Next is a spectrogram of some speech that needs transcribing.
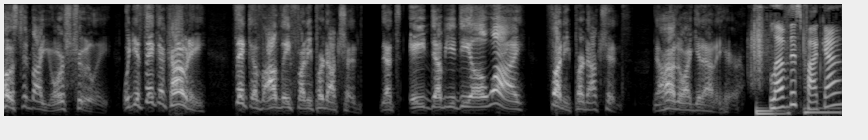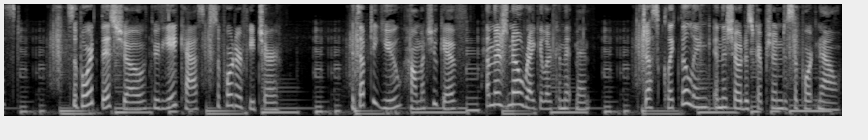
hosted by yours truly. When you think of comedy, think of Awdly Funny Productions. That's A W D L Y Funny Productions. Now, how do I get out of here? Love this podcast? Support this show through the ACAST supporter feature. It's up to you how much you give, and there's no regular commitment. Just click the link in the show description to support now.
